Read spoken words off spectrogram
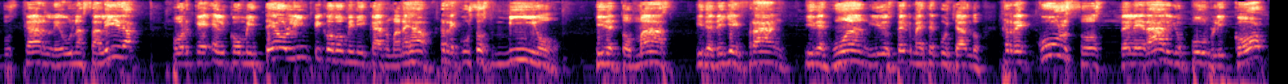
buscarle una salida porque el Comité Olímpico Dominicano maneja recursos míos y de Tomás y de DJ Frank y de Juan y de usted que me está escuchando, recursos del erario público,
